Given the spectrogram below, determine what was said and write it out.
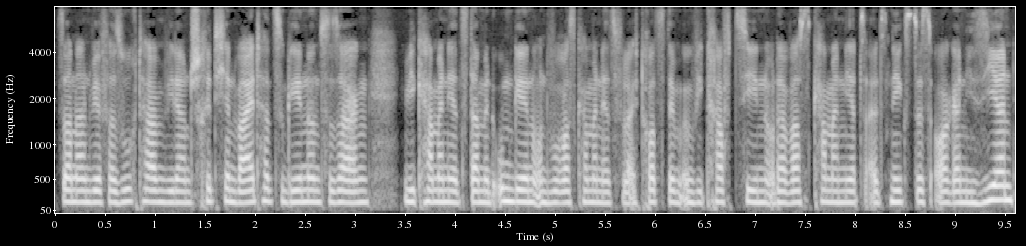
sondern wir versucht haben, wieder ein Schrittchen weiter zu gehen und zu sagen, wie kann man jetzt damit umgehen und woraus kann man jetzt vielleicht trotzdem irgendwie Kraft ziehen oder was kann man jetzt als nächstes organisieren,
